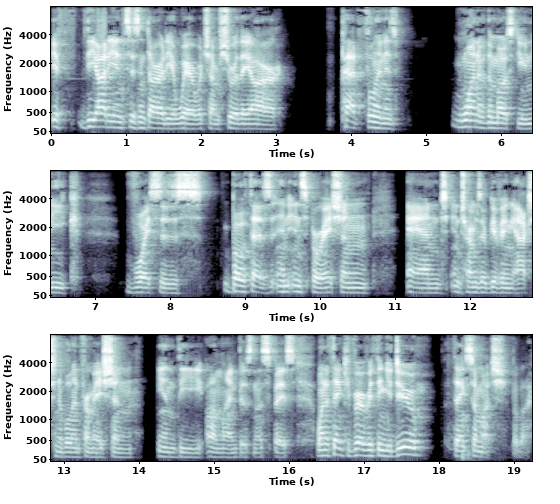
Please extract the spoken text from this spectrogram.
if the audience isn't already aware, which I'm sure they are, Pat Flynn is one of the most unique voices, both as an inspiration and in terms of giving actionable information in the online business space. I want to thank you for everything you do. Thanks so much. Bye bye.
